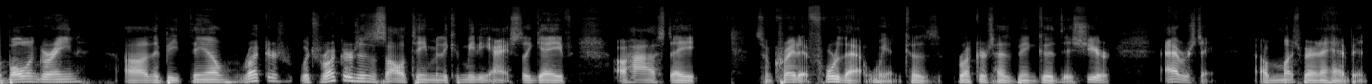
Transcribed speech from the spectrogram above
Bowling Green, uh, they beat them. Rutgers, which Rutgers is a solid team, and the committee actually gave Ohio State some credit for that win because Rutgers has been good this year. Average team, uh, much better than they have been.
